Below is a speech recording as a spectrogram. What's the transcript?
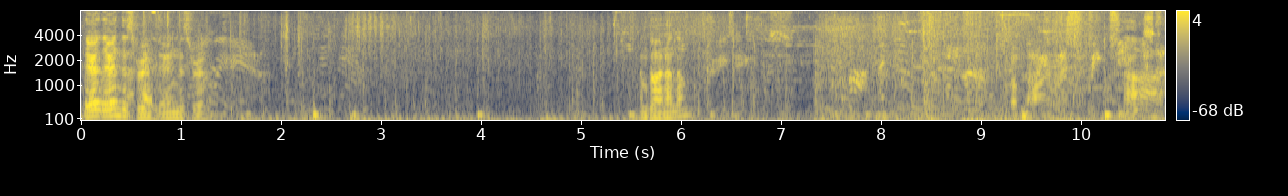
They're they're in this room. They're in this room. I'm going on them. Come on. Ah,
